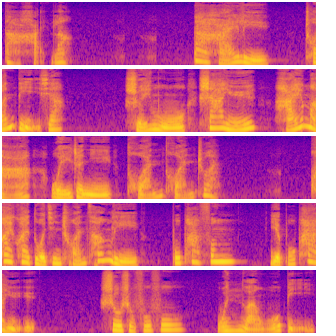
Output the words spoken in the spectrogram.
大海浪。大海里，船底下，水母、鲨鱼、海马围着你团团转。快快躲进船舱里，不怕风，也不怕雨，舒舒服服。温暖无比，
